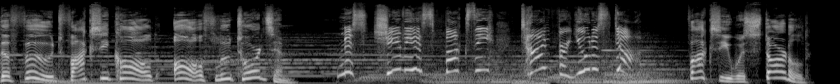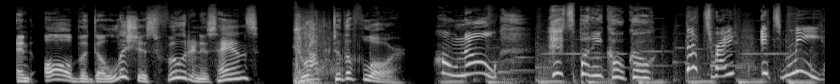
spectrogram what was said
The food Foxie called all flew towards him. Mischievous Foxie, time for you to stop. Foxie was startled, and all the delicious food in his hands dropped to the floor. Oh no, it's Bunny Coco. That's right, it's me.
